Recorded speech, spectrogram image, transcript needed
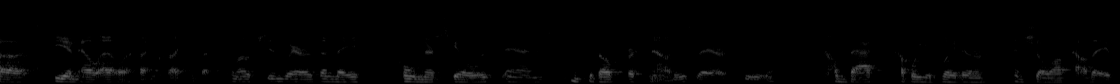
uh, CMLL, if I'm correct, if that's the promotion, where then they hone their skills and develop personalities there to come back a couple years later and show off how they've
